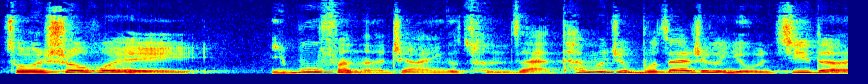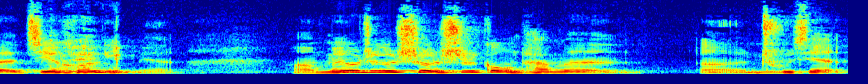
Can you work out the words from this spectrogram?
作为社会一部分的这样一个存在，他们就不在这个有机的结合里面，啊，没有这个设施供他们呃出现，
